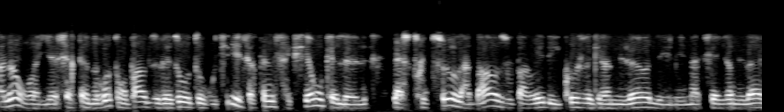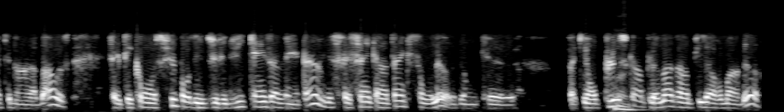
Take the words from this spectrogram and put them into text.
Ah, non, il y a certaines routes, on parle du réseau autoroutier, il y a certaines sections que la structure, la base, vous parlez des couches de granulats, les, matières granulaires qui sont dans la base, ça a été conçu pour des durées de vie 15 à 20 ans, mais ça fait 50 ans qu'ils sont là. Donc, euh, fait ont plus qu'amplement rempli leur mandat.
